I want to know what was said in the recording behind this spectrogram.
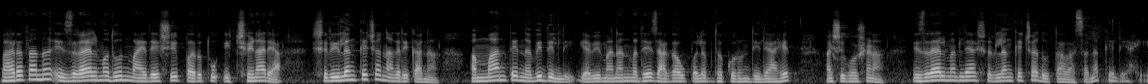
भारतानं इस्रायलमधून मायदेशी परतू इच्छिणाऱ्या श्रीलंकेच्या नागरिकांना अम्मान ते नवी दिल्ली या विमानांमध्ये जागा उपलब्ध करून दिल्या आहेत अशी घोषणा इस्रायलमधल्या श्रीलंकेच्या दूतावासानं केली आहे.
